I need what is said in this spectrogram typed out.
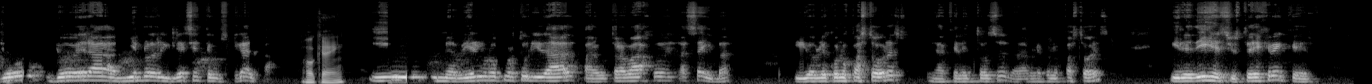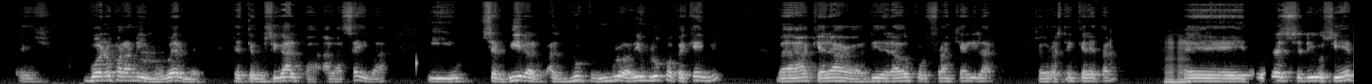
Yo, yo era miembro de la iglesia en Tegucigalpa. Ok. Y me abrieron una oportunidad para un trabajo en la Ceiba y yo hablé con los pastores, en aquel entonces hablé con los pastores y le dije, si ustedes creen que es bueno para mí moverme de Tegucigalpa a la Ceiba y servir al, grupo, un grupo, había un grupo pequeño, que era liderado por Frankie Aguilar, que ahora está en Querétaro. Eh, entonces digo, si es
